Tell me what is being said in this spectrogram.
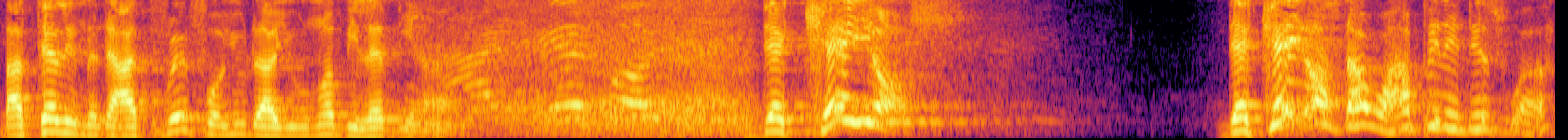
But tell him that I pray for you that you will not be left behind. The chaos, the chaos that will happen in this world,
